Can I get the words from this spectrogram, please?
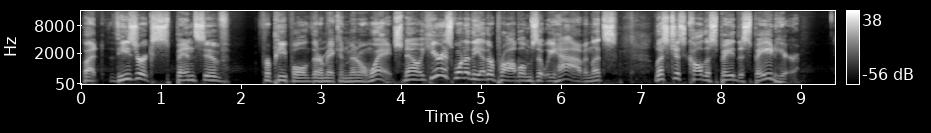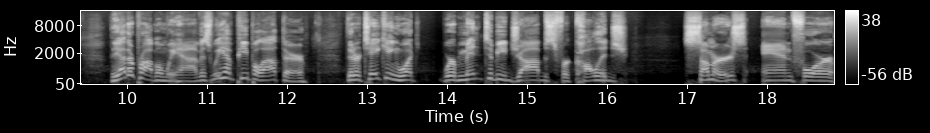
But these are expensive for people that are making minimum wage. Now, here is one of the other problems that we have, and let's let's just call the spade the spade here. The other problem we have is we have people out there that are taking what were meant to be jobs for college summers and for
